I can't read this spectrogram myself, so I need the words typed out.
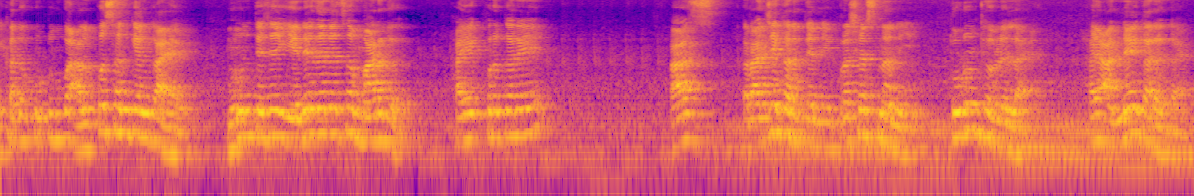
एखादं कुटुंब अल्पसंख्याक आहे म्हणून त्याच्या येण्या जाण्याचा मार्ग हा एक प्रकारे आज राज्यकर्त्यांनी प्रशासनाने तोडून ठेवलेला आहे. हा अन्यायकारक आहे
